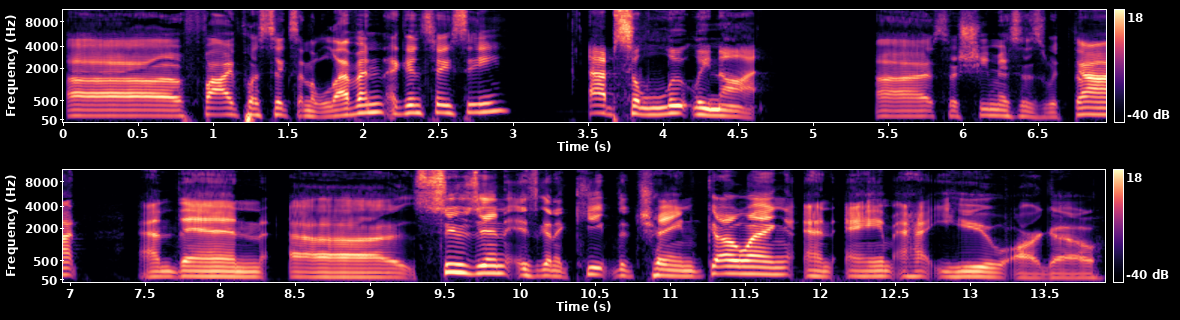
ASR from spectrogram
Uh, five plus six and eleven against AC. Absolutely not. Uh, so she misses with that. And then uh, Susan is going to keep the chain going and aim at you, Argo.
